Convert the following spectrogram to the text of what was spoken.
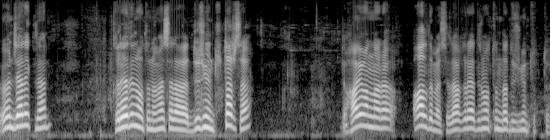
öncelikle kredi notunu mesela düzgün tutarsa hayvanları aldı mesela kredi notunu da düzgün tuttu.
